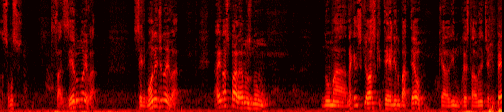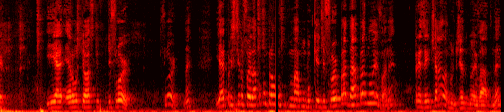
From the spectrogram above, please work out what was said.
Nós fomos fazer o noivado. Cerimônia de noivado. Aí nós paramos num, numa, naqueles quiosques que tem ali no Batel, que era ali num restaurante ali perto, e era um quiosque de flor. Flor, né? E aí a Priscila foi lá para comprar um, uma, um buquê de flor para dar para a noiva, né? Presenteá-la no dia do noivado, né?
